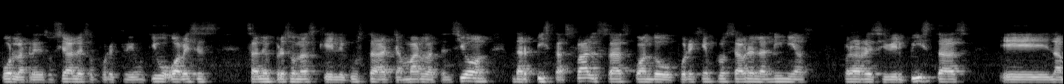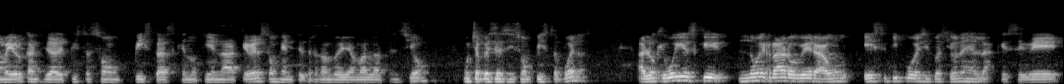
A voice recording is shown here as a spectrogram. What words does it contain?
por las redes sociales o por el motivo, o a veces salen personas que les gusta llamar la atención, dar pistas falsas, cuando por ejemplo se abren las líneas para recibir pistas, eh, la mayor cantidad de pistas son pistas que no tienen nada que ver, son gente tratando de llamar la atención, muchas veces sí son pistas buenas, a lo que voy es que no es raro ver a este tipo de situaciones en las que se ve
